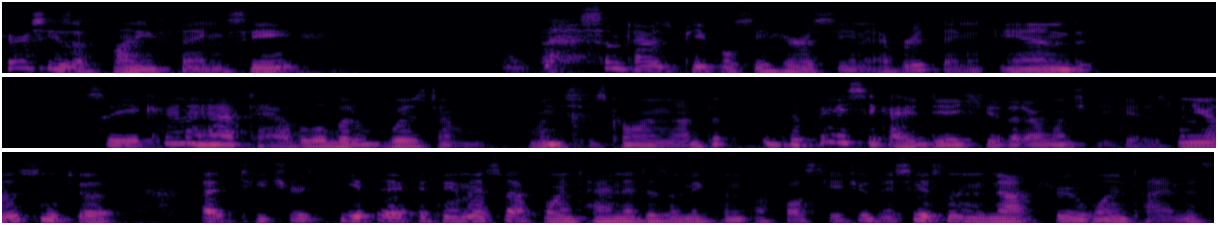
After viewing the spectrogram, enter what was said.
heresy is a funny thing. See, sometimes people see heresy in everything, and so you kind of have to have a little bit of wisdom when this is going on. But the basic idea here that I want you to get is when you're listening to a, a teacher, if they, if they mess up one time, that doesn't make them a false teacher. They say something not true one time, that's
